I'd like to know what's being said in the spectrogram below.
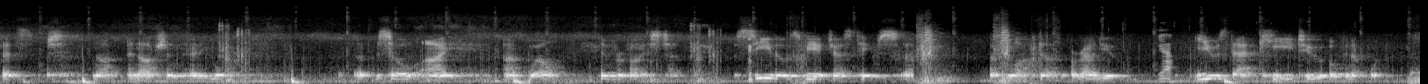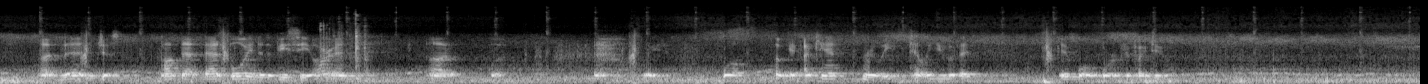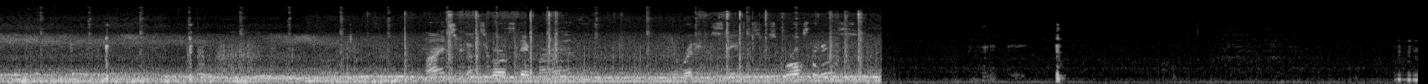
that's not an option anymore. Uh, so I, uh, well, improvised. See those VHS tapes uh, locked up around you? Yeah. Use that key to open up one. Uh, then just pop that bad boy into the VCR and, uh? Wait. Well, okay, I can't really tell you that it won't work if I do. Nice. We got the squirrel in our hand. We're ready to staple some squirrels, I guess.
